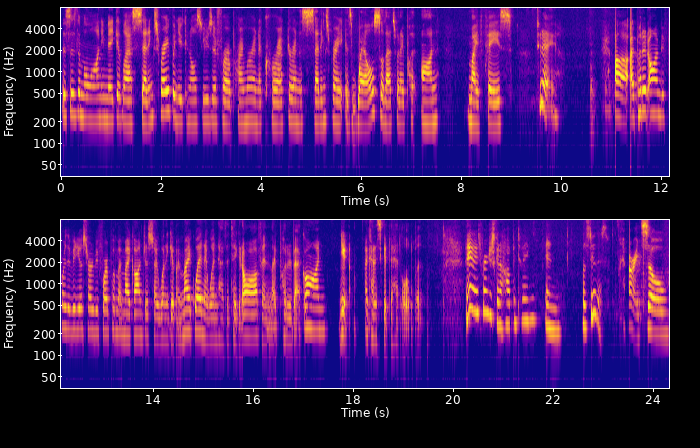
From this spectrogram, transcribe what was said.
this is the Milani Make It Last setting spray, but you can also use it for a primer and a corrector and a setting spray as well. So that's what I put on my face today. Uh, I put it on before the video started, before I put my mic on, just so I wouldn't get my mic wet and I wouldn't have to take it off and like put it back on. You know, I kind of skipped ahead a little bit. Anyways, we're just going to hop into it and let's do this. Alright, so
